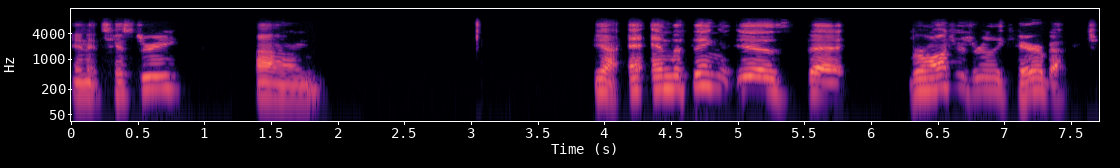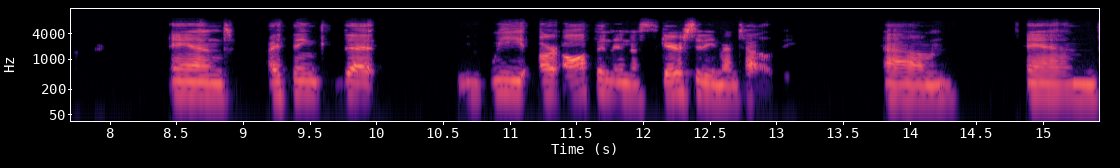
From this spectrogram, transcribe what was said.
in its history. Um, yeah, and, and the thing is that Vermonters really care about each other, and I think that we are often in a scarcity mentality. Um, and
